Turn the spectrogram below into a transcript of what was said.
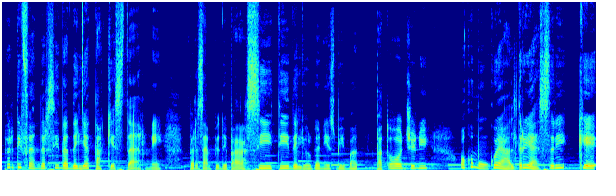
per difendersi da degli attacchi esterni, per esempio dei parassiti, degli organismi patogeni o comunque altri esseri che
